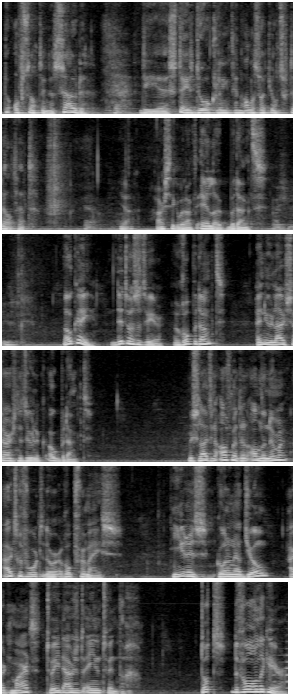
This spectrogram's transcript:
de opstand in het zuiden. Die eh, steeds doorklinkt in alles wat je ons verteld hebt. Ja, hartstikke bedankt. Heel leuk, bedankt. Alsjeblieft. Oké, dit was het weer. Rob bedankt. En uw luisteraars natuurlijk ook bedankt. We sluiten af met een ander nummer, uitgevoerd door Rob Vermeijs. Hier is Colonel Joe uit maart 2021. Tot de volgende keer.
